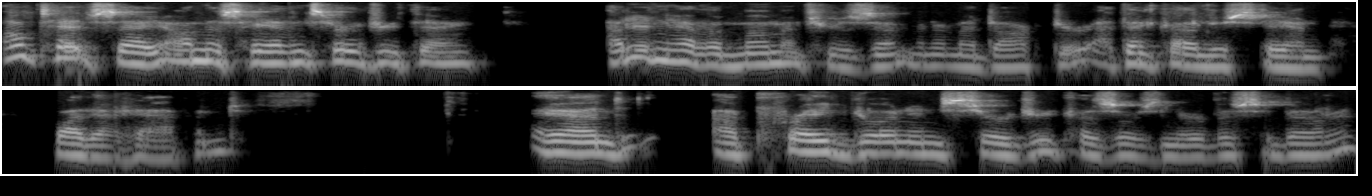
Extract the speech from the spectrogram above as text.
I'll t- say on this hand surgery thing, I didn't have a moment's resentment of my doctor. I think I understand why that happened. And I prayed going into surgery because I was nervous about it.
